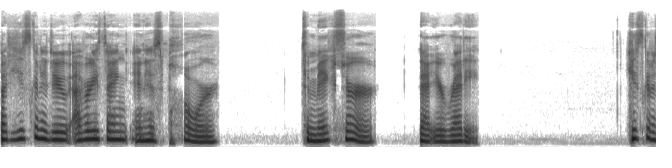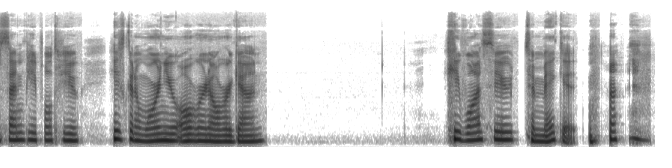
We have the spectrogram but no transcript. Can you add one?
But he's going to do everything in his power to make sure that you're ready. He's going to send people to you. He's going to warn you over and over again. He wants you to make it.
